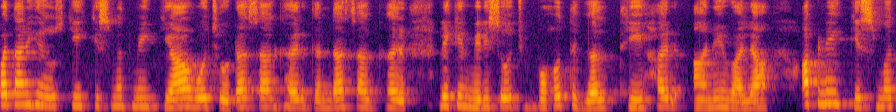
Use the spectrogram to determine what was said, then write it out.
पता नहीं उसकी किस्मत में क्या वो छोटा सा घर, गंदा सा घर, लेकिन मेरी सोच बहुत गलत थी। हर आने वाला अपनी किस्मत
